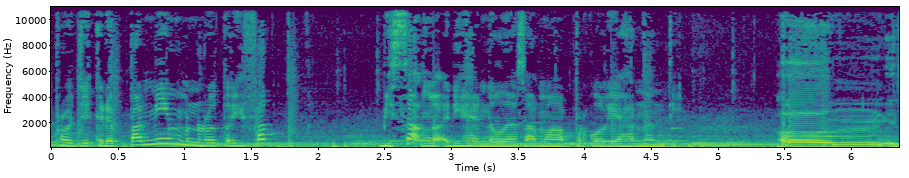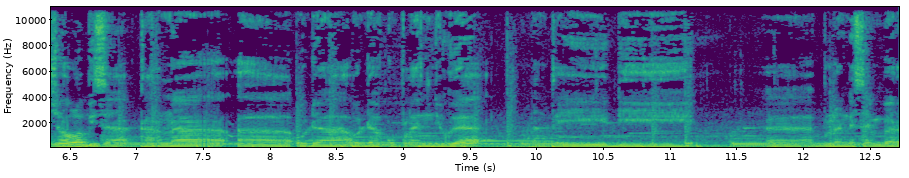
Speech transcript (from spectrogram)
project ke depan nih menurut Rifat bisa nggak dihandle sama perkuliahan nanti? Em, insya Allah bisa karena eh, udah udah aku plan juga nanti di eh, bulan Desember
